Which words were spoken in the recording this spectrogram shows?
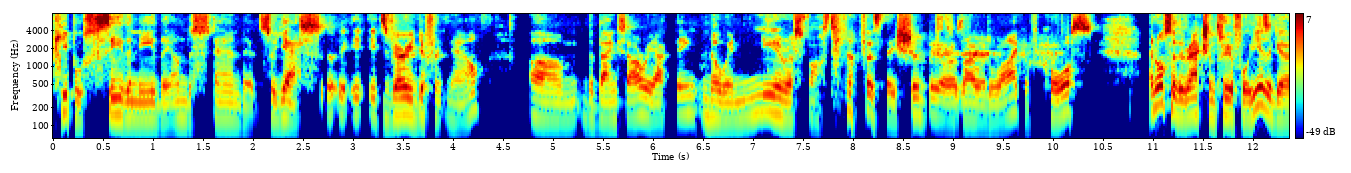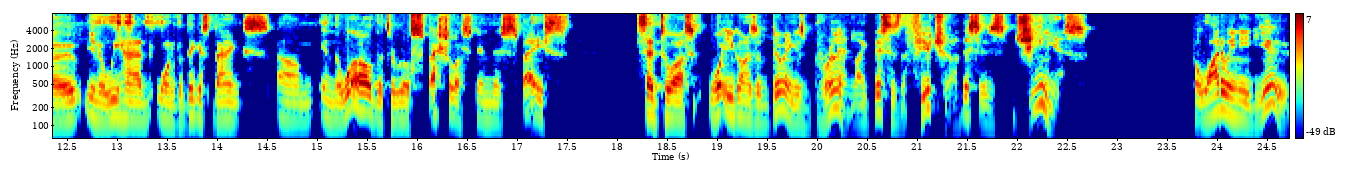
people see the need they understand it so yes uh, it, it's very different now um, the banks are reacting nowhere near as fast enough as they should be or as i would like of course and also the reaction three or four years ago you know we had one of the biggest banks um, in the world that's a real specialist in this space said to us, What you guys are doing is brilliant. Like, this is the future. This is genius. But why do we need you?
